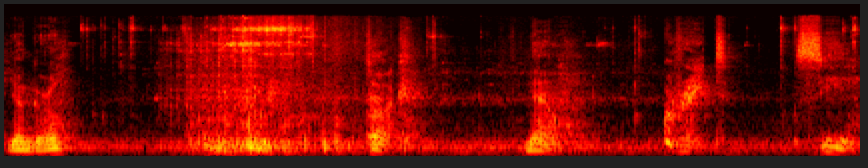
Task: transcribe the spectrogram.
Young girl? Talk. Now. All right. See.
